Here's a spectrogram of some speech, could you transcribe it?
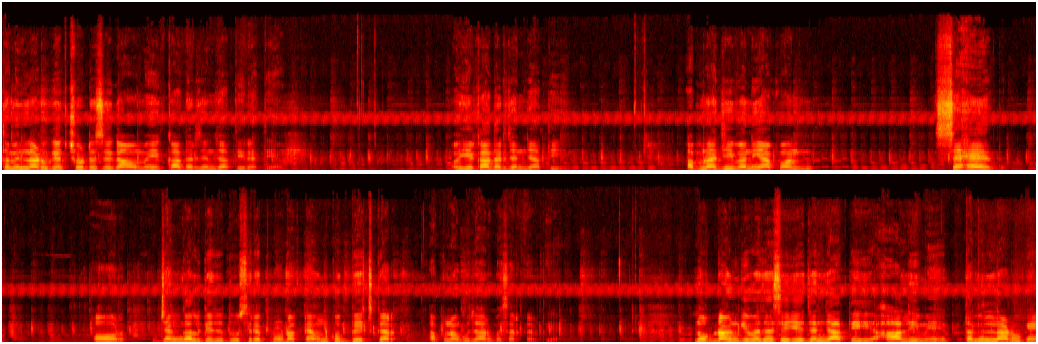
तमिलनाडु के एक छोटे से गाँव में कादर जनजाति रहती है। और ये कादर जनजाति अपना जीवन यापन, शहद और जंगल के जो दूसरे प्रोडक्ट हैं, उनको बेचकर अपना गुजार बसर करती है। लॉकडाउन की वजह से ये जनजाति हाल ही में तमिलनाडु के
